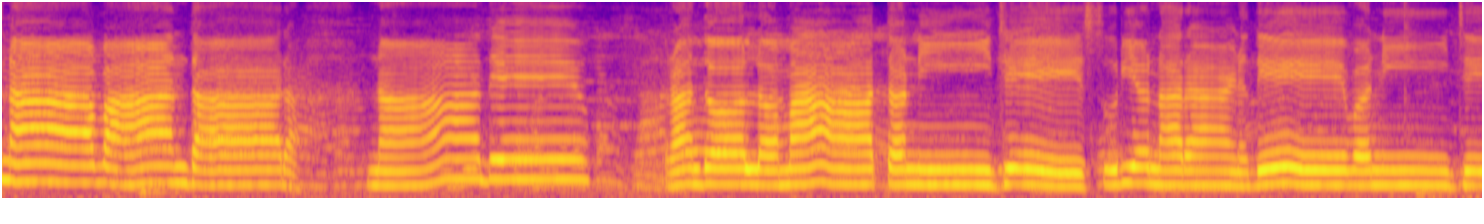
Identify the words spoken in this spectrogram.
ના વાંધારા ના દેવ રાંદલ માતની જે સૂર્યનારાયણ દેવની જે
